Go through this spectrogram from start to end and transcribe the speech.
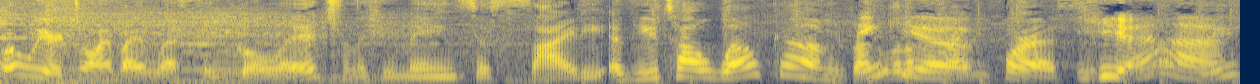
Well, we are joined by Leslie Gullidge from the Humane Society of Utah. Welcome. You Thank you. friend for us. Yeah. Leslie.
